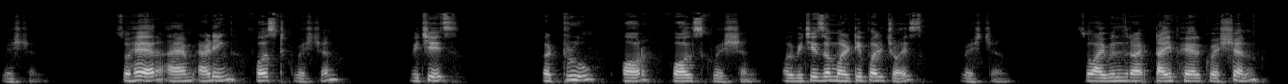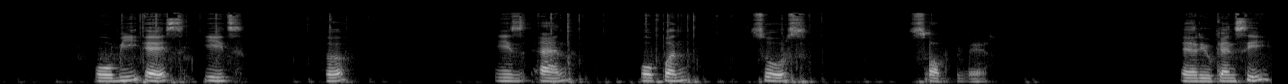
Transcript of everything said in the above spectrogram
question. So here I am adding first question which is a true or false question or which is a multiple choice question. So I will type here question OBS is a is an open source software. Here you can see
